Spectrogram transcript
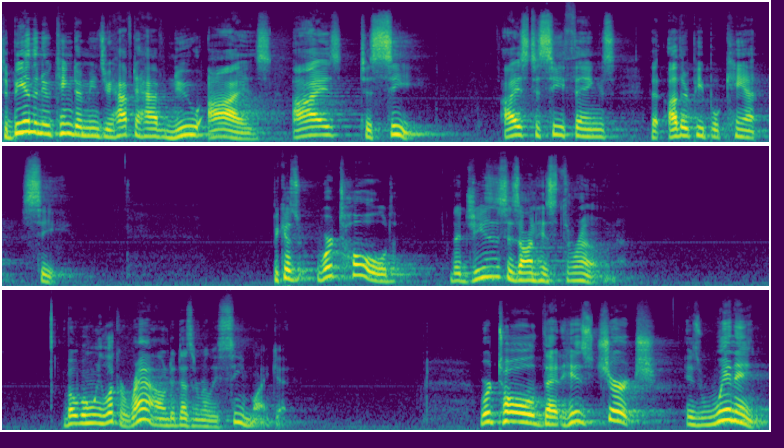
To be in the new kingdom means you have to have new eyes, eyes to see, eyes to see things that other people can't see. Because we're told that Jesus is on his throne. But when we look around, it doesn't really seem like it. We're told that his church is winning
